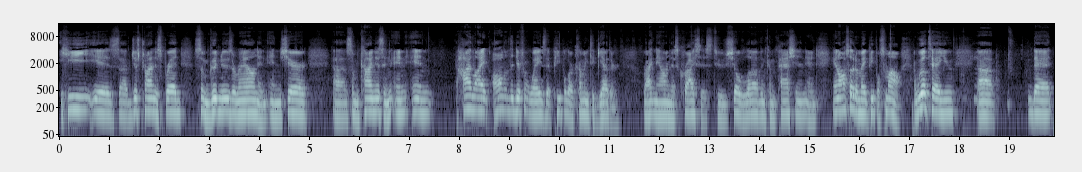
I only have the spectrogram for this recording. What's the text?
he is uh, just trying to spread some good news around and, and share uh, some kindness and, and, and highlight all of the different ways that people are coming together right now in this crisis to show love and compassion and, and also to make people smile. I will tell you uh, that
